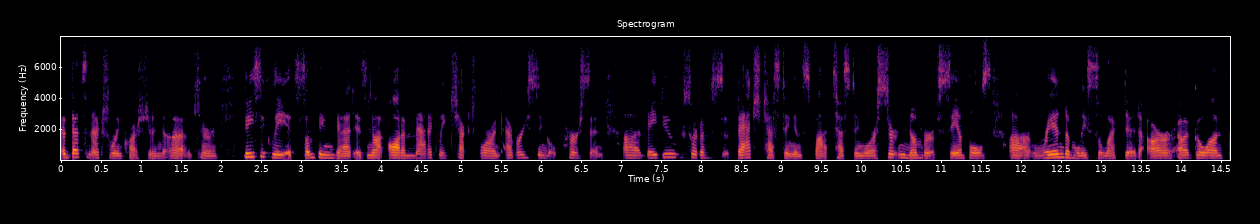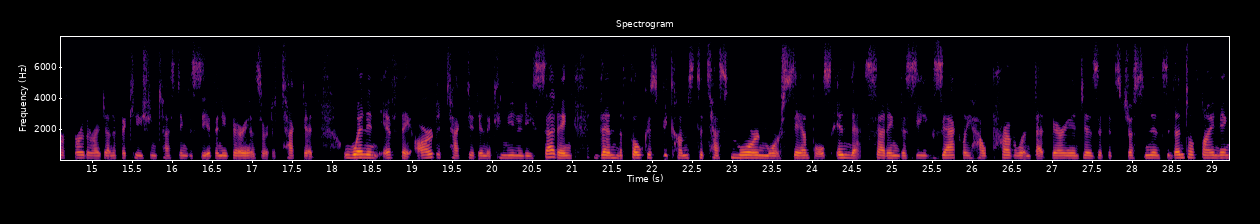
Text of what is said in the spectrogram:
Uh, that's an excellent question, uh, Karen. Basically, it's something that is not automatically checked for on every single person. Uh, they do sort of batch testing and spot testing, where a certain number of samples uh, randomly selected are uh, go on for further identification testing to see if any variants are detected. When and if they are detected in a community setting, then the focus becomes to test more and more samples in that setting to see exactly how prevalent that variant is. If it's just an incidental finding,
